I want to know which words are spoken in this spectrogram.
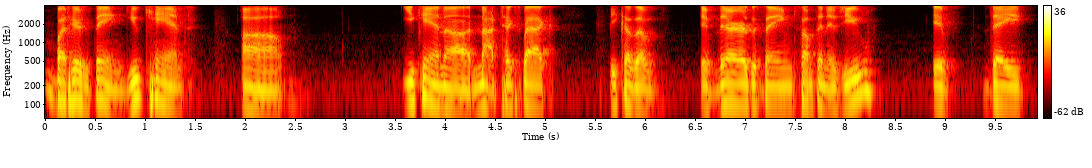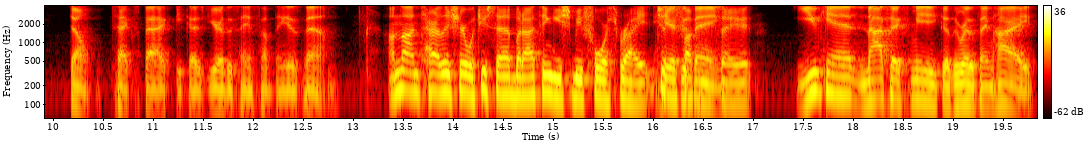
But here's the thing: you can't, um, you can't uh, not text back because of if they're the same something as you. If they don't text back because you're the same something as them, I'm not entirely sure what you said, but I think you should be forthright. Just Here's fucking say it. you can't not text me because we're the same height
